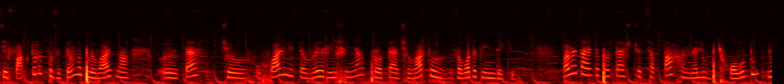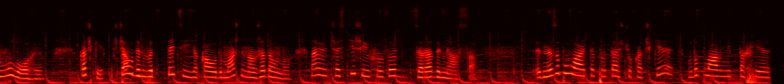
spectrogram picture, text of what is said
Ці фактори позитивно впливають на е, те, чи ухвалюєте ви рішення про те, чи варто заводити індиків. Пам'ятайте про те, що ця птаха не любить холоду і вологи. Качки ще один вид птиці, яка одомашнена вже давно. Навіть частіше їх розводять заради м'яса. Не забувайте про те, що качки водоплавні птахи,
